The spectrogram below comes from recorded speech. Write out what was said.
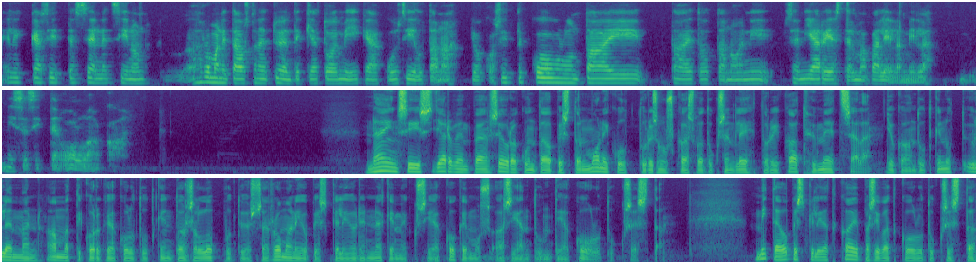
eli sitten sen, että siinä on romanitaustainen työntekijä toimii ikään kuin siltana joko sitten koulun tai, tai tota noin, niin sen järjestelmän välillä, millä, missä sitten ollaankaan. Näin siis Järvenpään seurakuntaopiston monikulttuurisuuskasvatuksen lehtori Kathy Metsälä, joka on tutkinut ylemmän ammattikorkeakoulututkintonsa lopputyössä romaniopiskelijoiden näkemyksiä kokemusasiantuntijakoulutuksesta. Mitä opiskelijat kaipasivat koulutuksesta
